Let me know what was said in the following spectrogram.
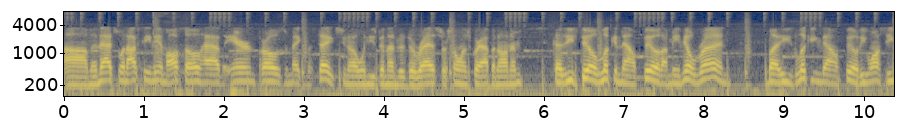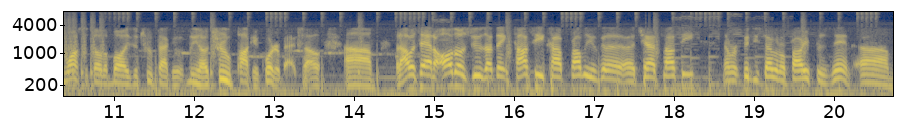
Um, and that's when I've seen him also have Aaron throws and make mistakes, you know, when he's been under duress or someone's grabbing on him because he's still looking downfield. I mean, he'll run, but he's looking downfield. He wants he wants to throw the ball. He's a true pocket, you know, true pocket quarterback. So, um, but I would say out of all those dudes, I think Tasi probably is going to uh, Chad Tasi, number fifty-seven, will probably present um,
